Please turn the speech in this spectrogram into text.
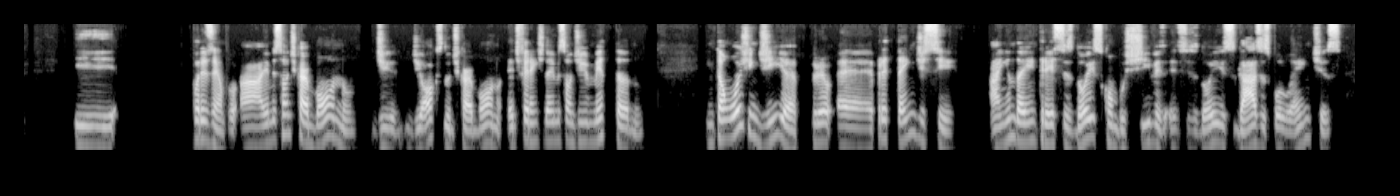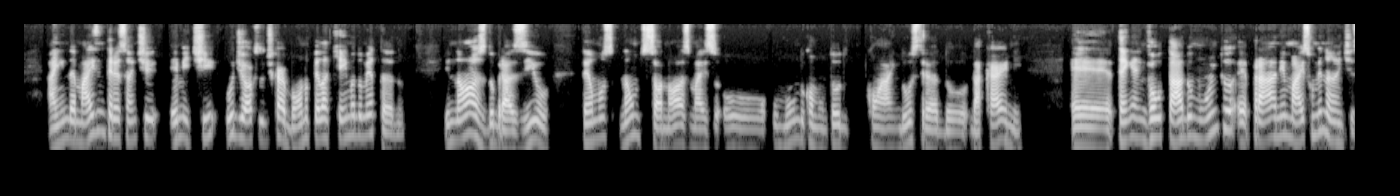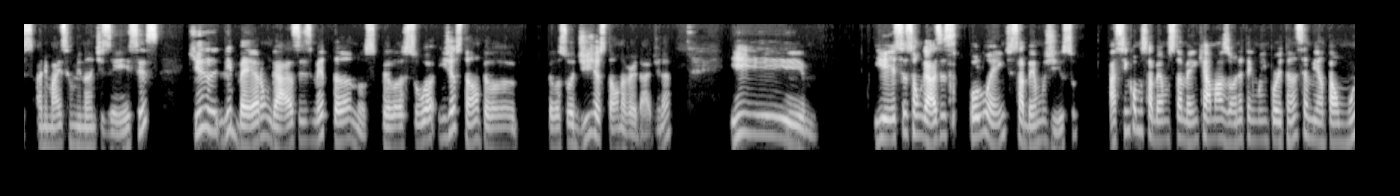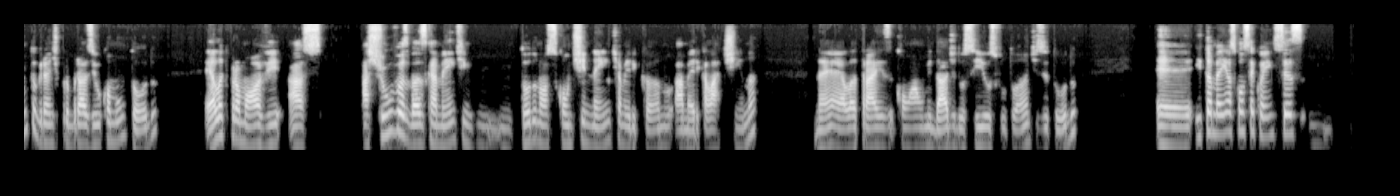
E, por exemplo, a emissão de carbono, de dióxido de carbono, é diferente da emissão de metano. Então, hoje em dia, é, pretende-se, ainda entre esses dois combustíveis, esses dois gases poluentes, ainda é mais interessante emitir o dióxido de carbono pela queima do metano. E nós, do Brasil, temos, não só nós, mas o, o mundo como um todo, com a indústria do, da carne, é, tem voltado muito é, para animais ruminantes. Animais ruminantes esses que liberam gases metanos pela sua ingestão, pela, pela sua digestão, na verdade, né? E, e esses são gases poluentes, sabemos disso. Assim como sabemos também que a Amazônia tem uma importância ambiental muito grande para o Brasil como um todo. Ela que promove as, as chuvas, basicamente, em, em todo o nosso continente americano, América Latina. Né? Ela traz com a umidade dos rios flutuantes e tudo. É, e também as consequências,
